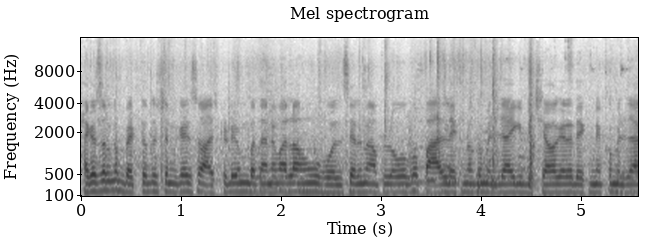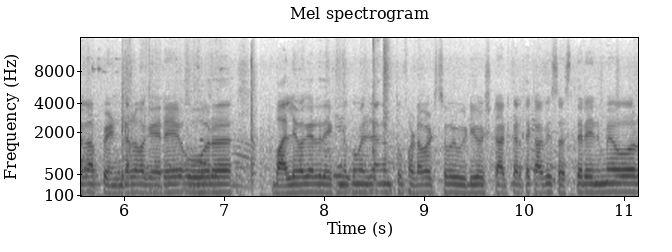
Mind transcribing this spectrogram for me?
है welcome back to the channel so आज के वीडियो में बताने वाला हूँ होलसेल में आप लोगों को पाल देखने को मिल जाएगी बिछिया वगैरह देखने को मिल जाएगा पेंडल वगैरह और बाली वगैरह देखने को मिल जाएगा। तो फटाफट से वो वीडियो स्टार्ट करते काफ़ी सस्ते रेंज में और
